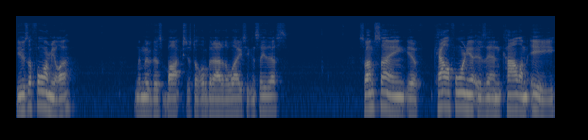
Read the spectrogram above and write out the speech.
use a formula, let me move this box just a little bit out of the way so you can see this. So I'm saying if California is in column E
